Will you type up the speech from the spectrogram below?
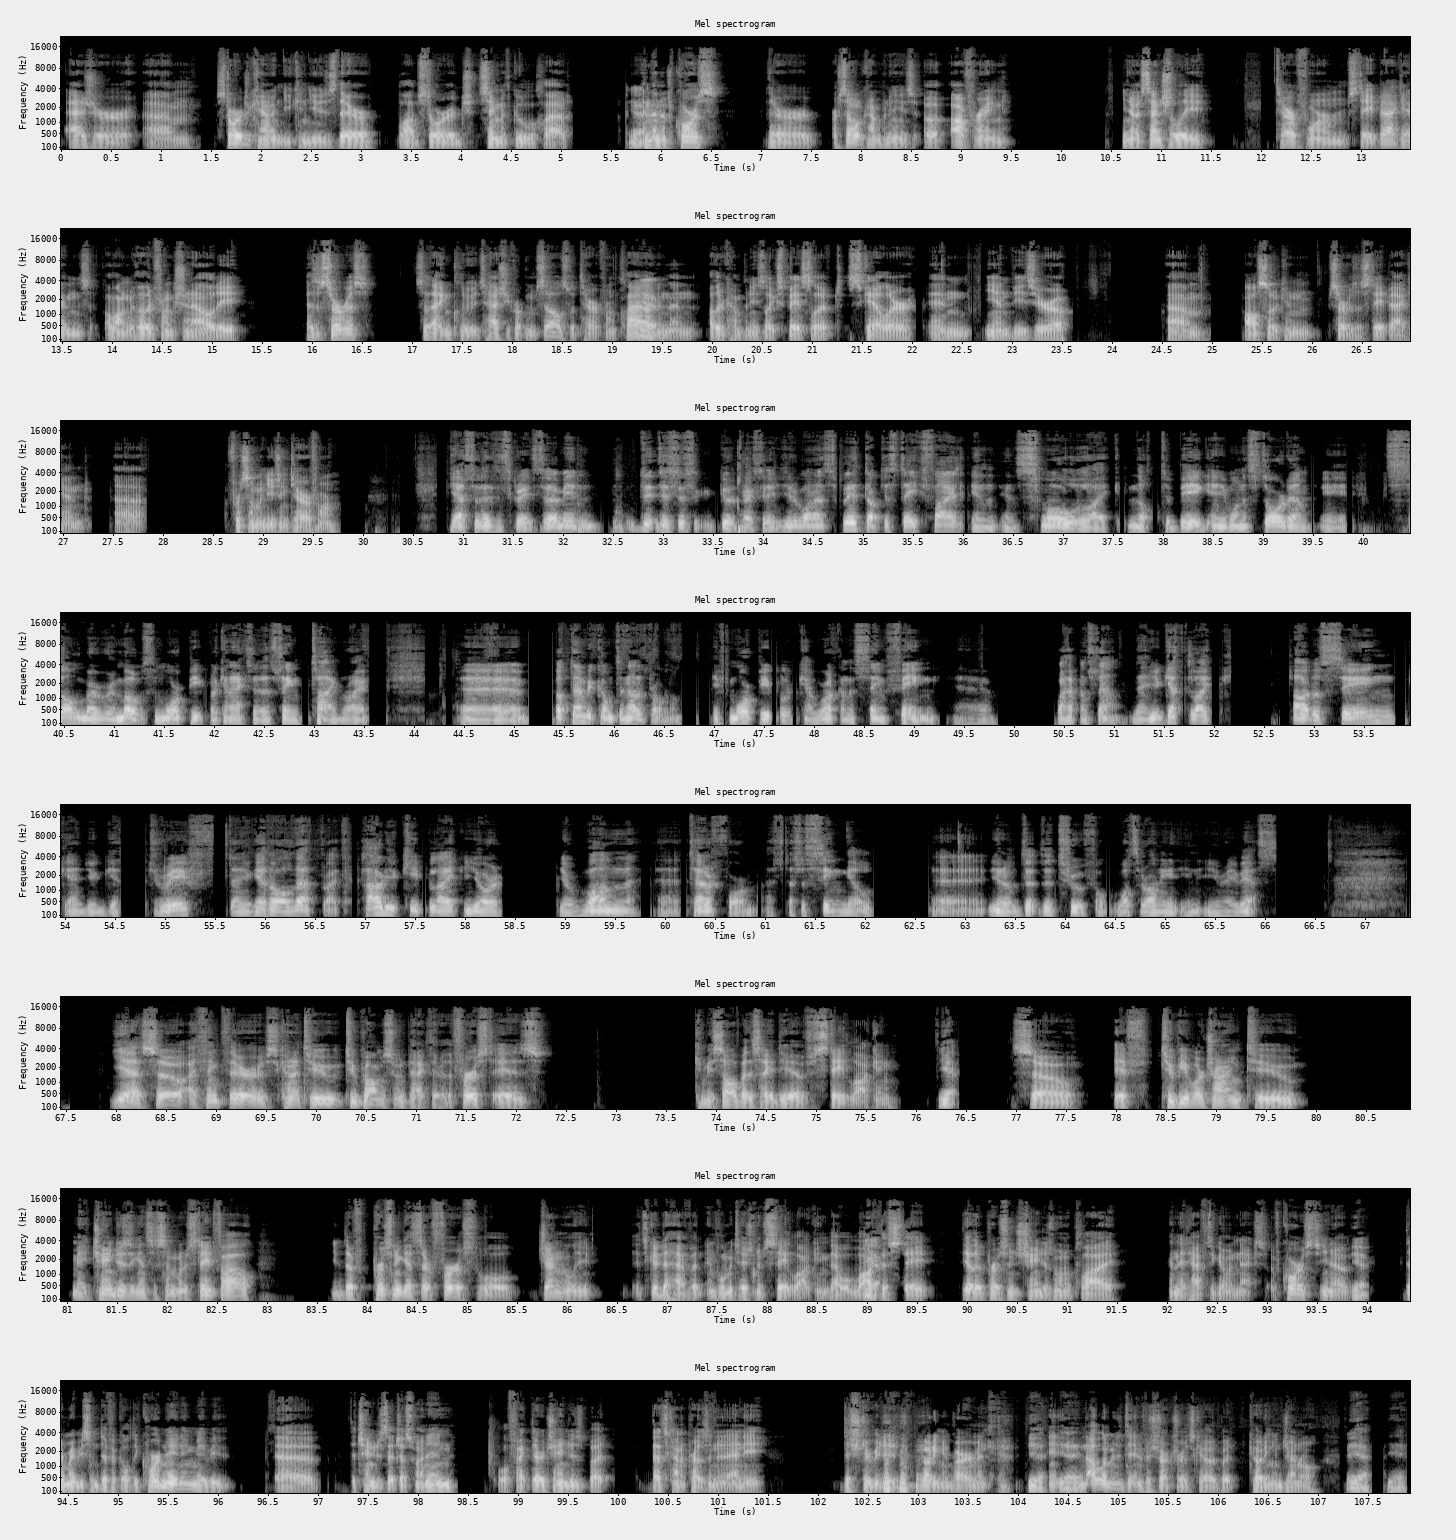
Azure um, storage account, you can use their blob storage. Same with Google Cloud. Yeah. And then, of course, there are several companies uh, offering, you know, essentially Terraform state backends along with other functionality as a service. So that includes HashiCorp themselves with Terraform Cloud, yeah. and then other companies like Spacelift, Scalr, and ENV0 um, also can serve as a state backend uh, for someone using Terraform. Yeah, so that is great. So I mean, th- this is a good practice. You want to split up the state file in in small, like not too big, and you want to store them uh, somewhere remote, so more people can access at the same time, right? Uh, but then we come to another problem. If more people can work on the same thing, uh, what happens then? Then you get like out of sync, and you get drift, and you get all that, right? How do you keep like your your one uh, Terraform as, as a single, uh, you know, the, the truth of what's running in, in your AWS. Yeah, so I think there's kind of two two problems to unpack there. The first is can be solved by this idea of state locking. Yeah. So if two people are trying to make changes against a similar state file, the person who gets there first will generally it's good to have an implementation of state locking that will lock yeah. the state. The other person's changes won't apply, and they'd have to go in next. Of course, you know yeah. there may be some difficulty coordinating. Maybe uh, the changes that just went in will affect their changes, but that's kind of present in any distributed coding environment. Yeah, yeah, not limited to infrastructure as code, but coding in general. Yeah, yeah.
